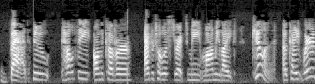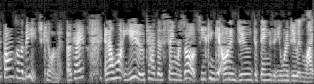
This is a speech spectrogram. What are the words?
bad. To healthy on the cover after total hysterectomy, mommy like killing it, okay? Wearing thongs on the beach, killing it, okay? And I want you to have those same results so you can get on and do the things that you want to do in life.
